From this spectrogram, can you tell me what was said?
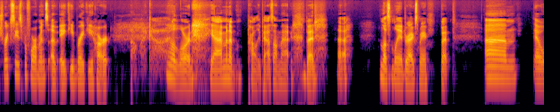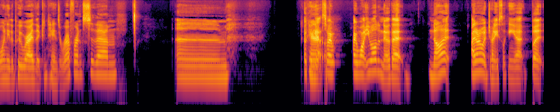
Trixie's performance of Achy Breaky Heart. Oh my god. Oh lord. Yeah, I'm gonna probably pass on that. But uh unless Malia drags me. But um a Winnie the Pooh ride that contains a reference to them. Um Okay, yeah. So I I want you all to know that not I don't know what Johnny's looking at, but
